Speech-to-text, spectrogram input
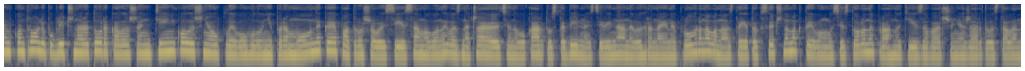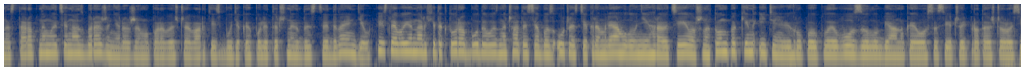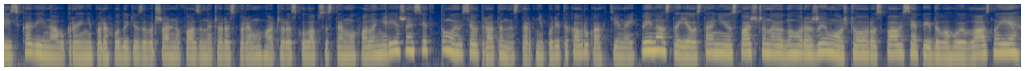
Путіним контролю, публічна риторика лише тінь колишнього впливу. Головні перемовники Патрушев і Саме вони визначають нову карту стабільності. Війна не виграна і не програна. Вона стає токсичним активом. Усі сторони прагнуть її завершення. Жертви стали нестерпними. Ціна збереження режиму перевищує вартість будь-яких політичних дисцидентів. Після воєнна архітектура буде визначатися без участі Кремля. Головні гравці Вашингтон, Пекін і тіньові групи впливу з Лубянки. Усе свідчить про те, що російська війна в Україні переходить у завершальну фазу не через перемогу, а через колапс системи ухвалення рішень. Світ втомився втрати нестерпні політика в руках тіней. Війна стає останньою спадщиною одного режиму, що розпався під вагою власної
